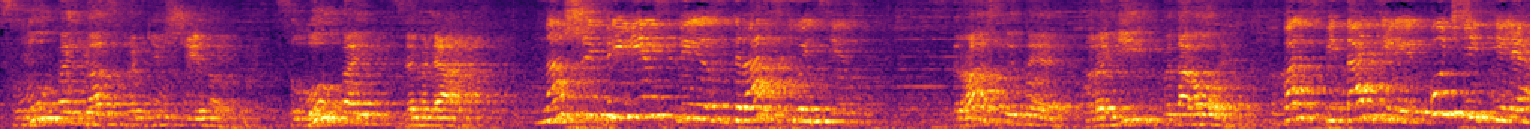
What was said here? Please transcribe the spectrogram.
Слухай нас, батьківщино, слухай земля. Наше приветствие «Здравствуйте!» Здравствуйте, дорогі педагоги! Воспитатели, учителя!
